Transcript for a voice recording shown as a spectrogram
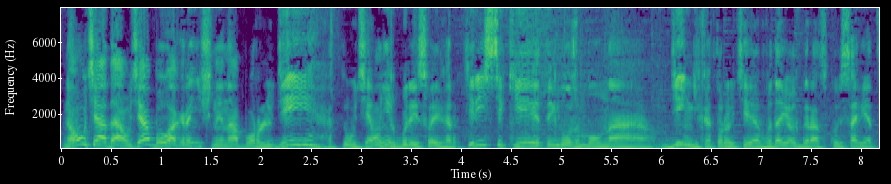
Но у тебя, да, у тебя был ограниченный набор людей, у тебя у них были свои характеристики, ты должен был на деньги, которые тебе выдает городской совет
